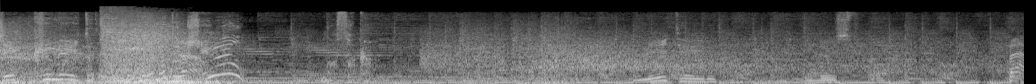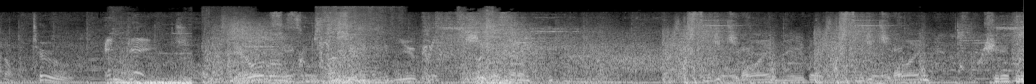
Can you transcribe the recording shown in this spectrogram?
チェックメイトだまさか見ているかルシファー Battle 2. Engage! 成功ゆくおいムードおい切れてだ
